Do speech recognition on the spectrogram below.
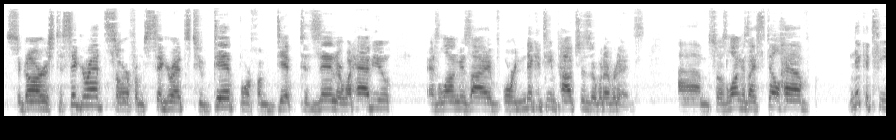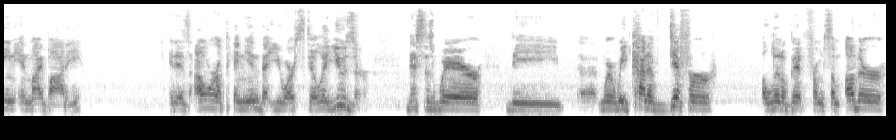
cigars to cigarettes, or from cigarettes to dip, or from dip to Zyn, or what have you, as long as I've, or nicotine pouches, or whatever it is. Um, so as long as I still have nicotine in my body, it is our opinion that you are still a user. This is where the uh, where we kind of differ a little bit from some other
